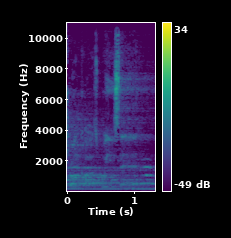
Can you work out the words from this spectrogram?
drunk, I was wheezing.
